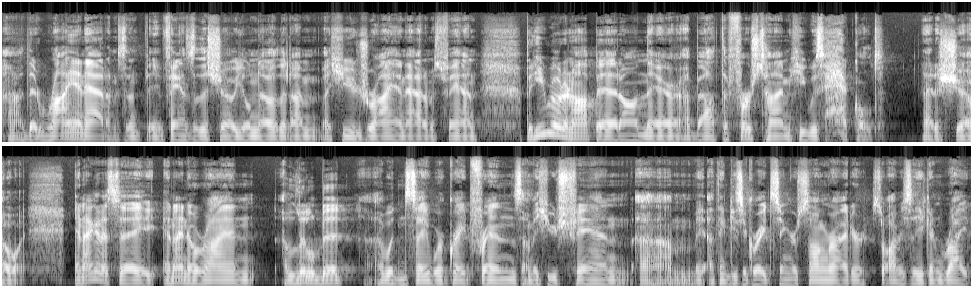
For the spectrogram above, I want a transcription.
uh, that Ryan Adams, and fans of the show, you'll know that I'm a huge Ryan Adams fan. But he wrote an op-ed on there about the first time he was heckled at a show, and I got to say, and I know Ryan a little bit. I wouldn't say we're great friends. I'm a huge fan. Um, I think he's a great singer songwriter, so obviously he can write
